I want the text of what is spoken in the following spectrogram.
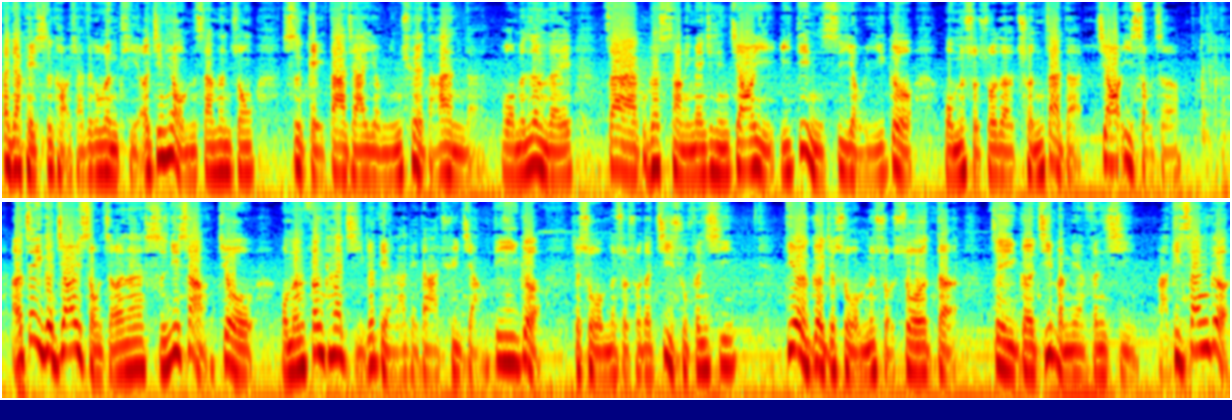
大家可以思考一下这个问题，而今天我们三分钟是给大家有明确答案的。我们认为，在股票市场里面进行交易，一定是有一个我们所说的存在的交易守则，而这个交易守则呢，实际上就我们分开几个点来给大家去讲。第一个就是我们所说的技术分析，第二个就是我们所说的这一个基本面分析啊，第三个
